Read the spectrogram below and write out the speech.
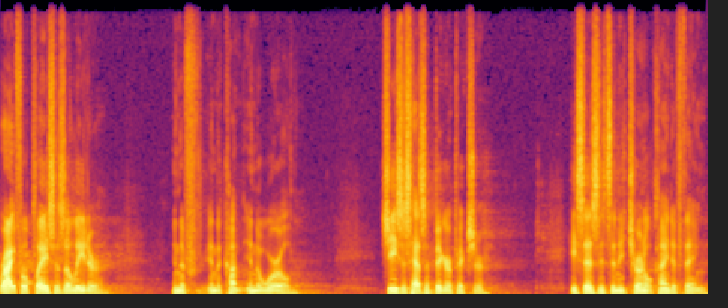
rightful place as a leader in the, in, the, in the world. Jesus has a bigger picture. He says it's an eternal kind of thing.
